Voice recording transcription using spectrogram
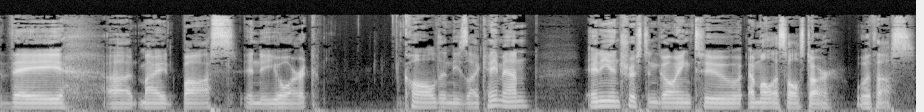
they, uh, my boss in New York, called and he's like, "Hey, man, any interest in going to MLS All Star with us?"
